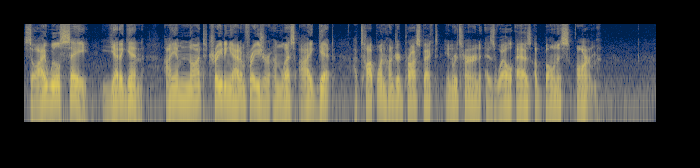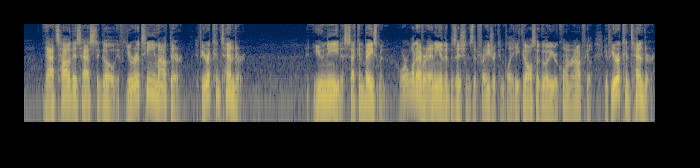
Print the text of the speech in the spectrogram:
So I will say yet again, I am not trading Adam Frazier unless I get a top 100 prospect in return as well as a bonus arm. That's how this has to go. If you're a team out there, if you're a contender, and you need a second baseman, or whatever, any of the positions that Frazier can play. He could also go to your corner outfield. If you're a contender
